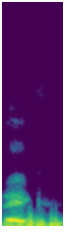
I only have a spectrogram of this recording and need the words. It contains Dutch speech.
Ik.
